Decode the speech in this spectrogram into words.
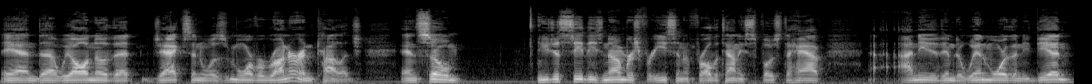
And uh, we all know that Jackson was more of a runner in college. And so you just see these numbers for Eason and for all the talent he's supposed to have. I needed him to win more than he did.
